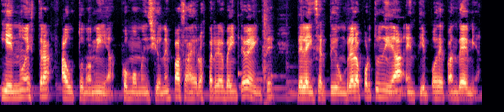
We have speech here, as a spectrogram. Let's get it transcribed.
y en nuestra autonomía, como menciona en Pasajeros Asperger 2020, de la incertidumbre a la oportunidad en tiempos de pandemia.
